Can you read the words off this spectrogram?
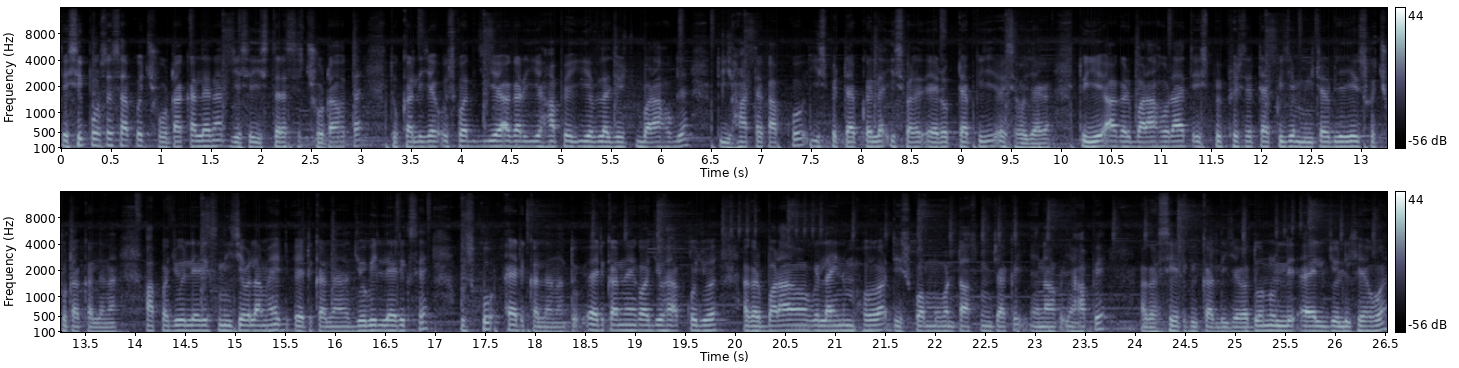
तो इसी प्रोसेस से आपको छोटा कर लेना, जैसे इस तरह से छोटा होता है तो कर लीजिएगा उसके बाद ये अगर यहाँ पर ये वाला जो बड़ा हो गया तो यहाँ तक आपको इस पर टाइप कर लिया इस वाला एरो टाइप कीजिए, ऐसे हो जाएगा। तो ये अगर बड़ा हो रहा है तो इस पर फिर से टाइप कीजिए, मीटर पर जाइए इसको छोटा कर लेना। आपका जो लिरिक्स नीचे वाला में है ऐड कर लेना। जो भी लिरिक्स है, उसको ऐड कर लेना। तो ऐड करने के बाद जो है, आपको जो है, अगर बड़ा लाइन में होगा तो इसको आप मोबाइल टास्क में जाकर यहाँ यहाँ पे अगर सेट भी कर लीजिएगा दोनों एल जो लिखे हुआ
